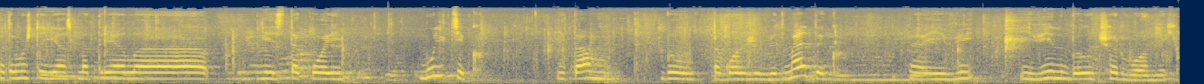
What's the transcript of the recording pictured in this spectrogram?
Потому что я смотрела, есть такой мультик, и там был такой же ведмедик, е, і і він був червоний.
